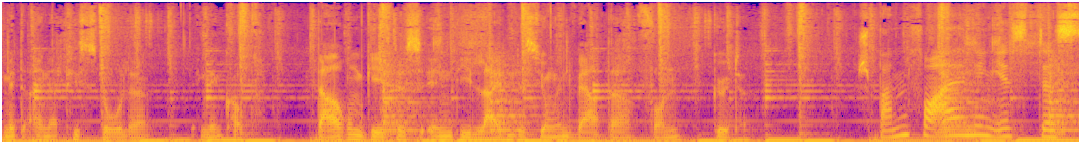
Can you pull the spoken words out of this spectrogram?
mit einer Pistole in den Kopf. Darum geht es in Die Leiden des jungen Werther von Goethe. Spannend vor allen Dingen ist, dass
